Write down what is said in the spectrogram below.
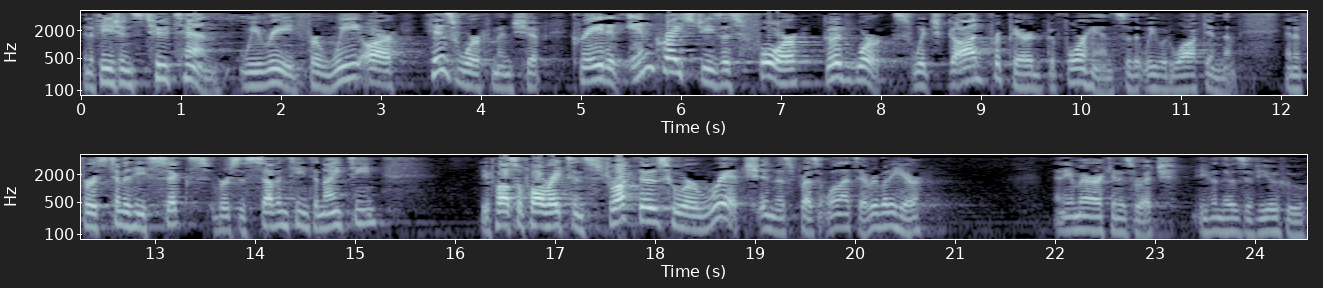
In Ephesians 2:10, we read, "For we are his workmanship, created in Christ Jesus for good works, which God prepared beforehand so that we would walk in them." And in 1 Timothy 6 verses 17 to 19, the Apostle Paul writes, Instruct those who are rich in this present. Well, that's everybody here. Any American is rich, even those of you who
